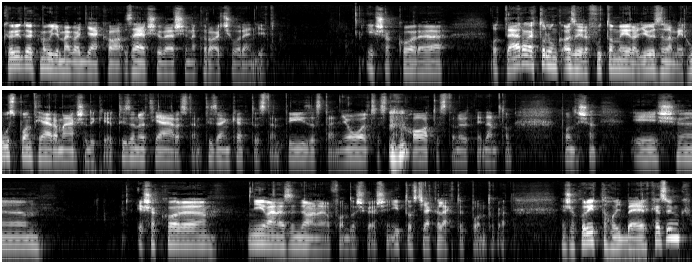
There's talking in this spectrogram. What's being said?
köridők meg ugye megadják az első versenynek a rajtsorrendjét. És akkor ott elrajtolunk, azért a futamért, a győzelemért 20 pont jár, a másodikért 15 jár, aztán 12, aztán 10, aztán 8, aztán uh-huh. 6, aztán 5, nem tudom pontosan. És, és akkor nyilván ez egy nagyon-nagyon fontos verseny, itt osztják a legtöbb pontokat. És akkor itt, ahogy beérkezünk,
